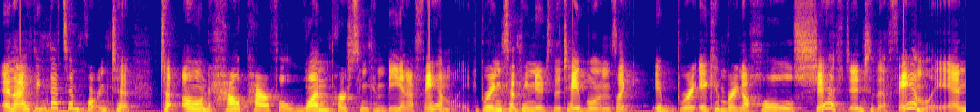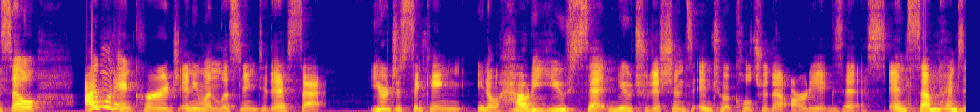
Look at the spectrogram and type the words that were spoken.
And I think that's important to to own how powerful one person can be in a family. Bring something new to the table and it's like it br- it can bring a whole shift into the family. And so I want to encourage anyone listening to this that you're just thinking, you know, how do you set new traditions into a culture that already exists? And sometimes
